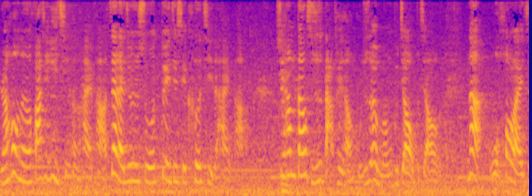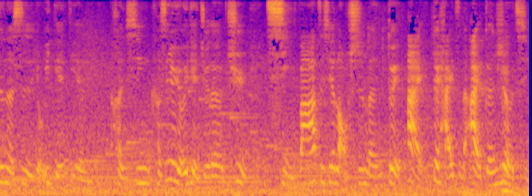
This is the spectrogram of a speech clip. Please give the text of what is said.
然后呢，发现疫情很害怕，再来就是说对这些科技的害怕，所以他们当时就是打退堂鼓，就说哎，我们不教，我不教了。那我后来真的是有一点点狠心，可是又有一点觉得去启发这些老师们对爱、对孩子的爱跟热情。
